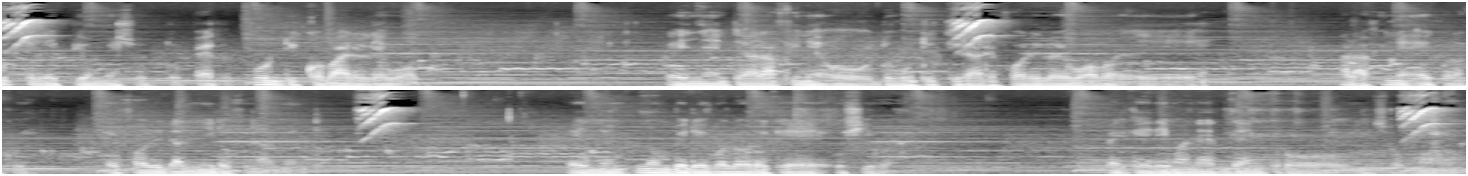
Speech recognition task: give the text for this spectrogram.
tutte le piume sotto per pur di covare le uova. E niente alla fine ho dovuto tirare fuori le uova e alla fine eccola qui è fuori dal nido finalmente. E non, non vedevo l'ora che usciva perché rimanere dentro insomma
